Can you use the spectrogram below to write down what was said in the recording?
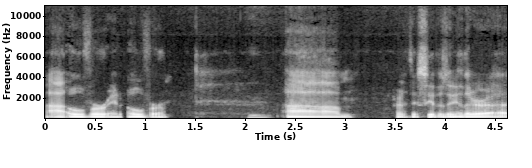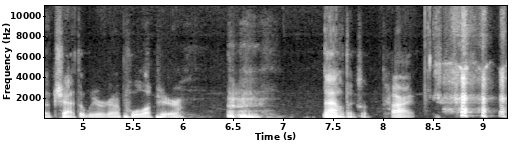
uh, over and over. Mhm. Um, trying to see if there's any other uh, chat that we were going to pull up here. I don't think so. All right.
